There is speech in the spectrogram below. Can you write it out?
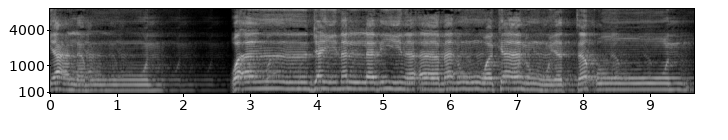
يعلمون وانجينا الذين امنوا وكانوا يتقون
